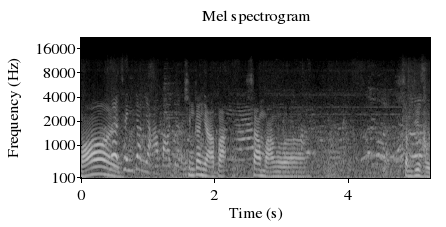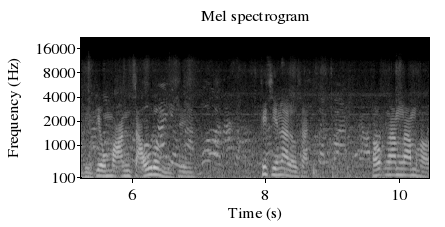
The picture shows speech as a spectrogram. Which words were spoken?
都冇係清斤廿八嘅。千斤廿八，生猛嘅喎，甚至乎連叫慢走都唔算。幾錢啊老細？好啱啱好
